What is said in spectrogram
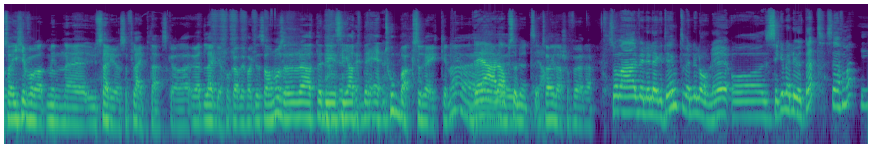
så ikke for at min uh, useriøse fleip der skal ødelegge for hva vi faktisk sa nå, så er det at de sier at det er tobakksrøykende Det er det absolutt, ja. trailersjåfører. Som er veldig legitimt, veldig lovlig og sikkert veldig utbredt, ser jeg for meg, i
